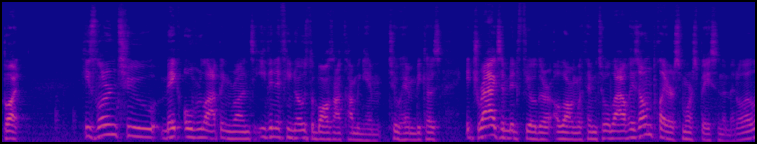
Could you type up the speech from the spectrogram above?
But he's learned to make overlapping runs even if he knows the ball's not coming him to him because it drags a midfielder along with him to allow his own players more space in the middle.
